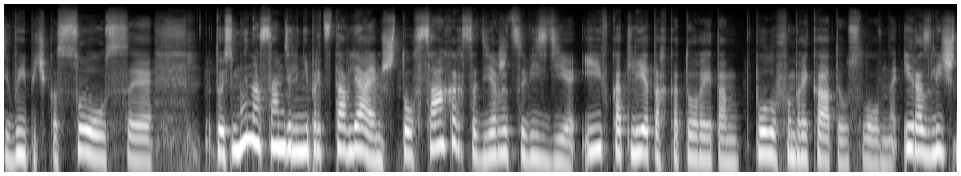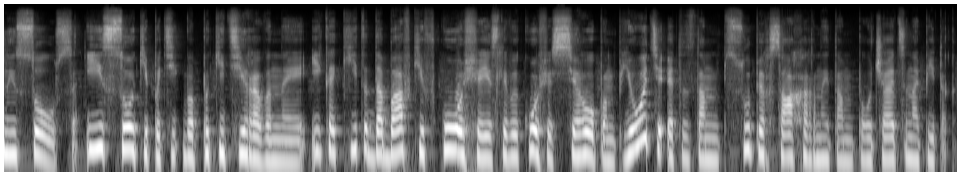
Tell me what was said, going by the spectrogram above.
сладости, выпечка, соусы. То есть мы на самом деле не представляем, что сахар содержится везде. И в котлетах, которые там полуфабрикаты условно, и различные соусы, и соки пакетированные, и какие-то добавки в кофе. Если вы кофе с сиропом пьете, это там супер сахарный там получается напиток.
